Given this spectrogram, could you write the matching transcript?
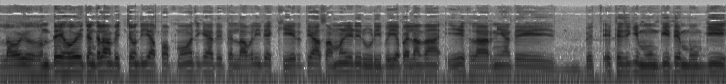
ਲਓ ਹੁੰਦੇ ਹੋਏ ਜੰਗਲਾਂ ਵਿੱਚੋਂ ਦੀ ਆਪਾਂ ਪਹੁੰਚ ਗਿਆ ਤੇ ਇੱਥੇ ਲਵਲੀ ਦੇ ਖੇਤ ਤੇ ਆ, ਸਾਹਮਣੇ ਜਿਹੜੀ ਰੂੜੀ ਪਈ ਆ, ਪਹਿਲਾਂ ਤਾਂ ਇਹ ਖਿਲਾਰਨੀਆਂ ਤੇ ਇੱਥੇ ਸੀ ਕਿ ਮੂੰਗੀ ਤੇ ਮੂੰਗੀ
